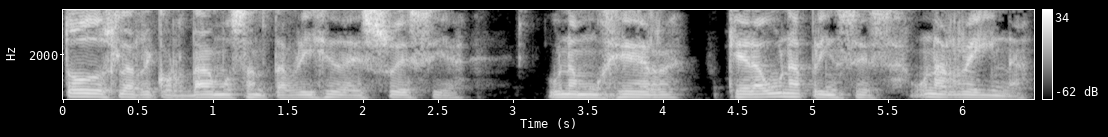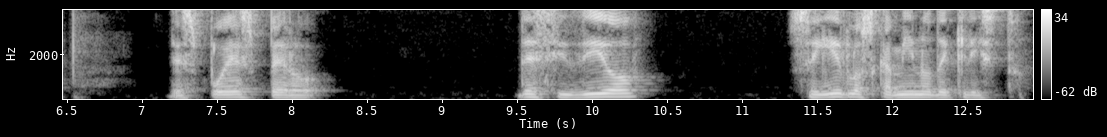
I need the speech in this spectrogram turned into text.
Todos la recordamos, Santa Brígida de Suecia, una mujer que era una princesa, una reina. Después, pero decidió seguir los caminos de Cristo,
